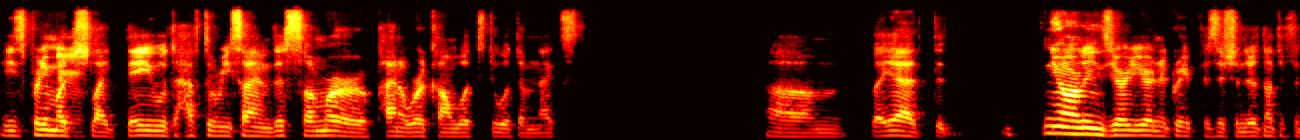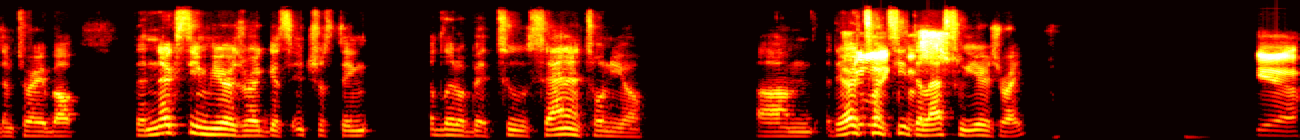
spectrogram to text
he's pretty much like they would have to resign him this summer or kind of work on what to do with them next. Um, but yeah, the, New Orleans, you're you're in a great position. There's nothing for them to worry about. The next team here is where it gets interesting a little bit too. San Antonio. Um, they're a 10 like seed the last two years, right? Yeah,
